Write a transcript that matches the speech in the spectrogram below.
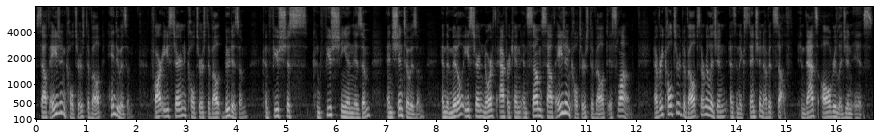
South Asian cultures developed Hinduism. Far Eastern cultures developed Buddhism, Confucius, Confucianism, and Shintoism, and the Middle Eastern, North African, and some South Asian cultures developed Islam. Every culture develops a religion as an extension of itself, and that's all religion is.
